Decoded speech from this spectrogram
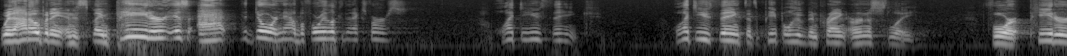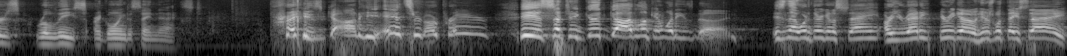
Without opening it and exclaim, Peter is at the door. Now, before we look at the next verse, what do you think? What do you think that the people who've been praying earnestly for Peter's release are going to say next? Praise God, he answered our prayer. He is such a good God. Look at what he's done. Isn't that what they're going to say? Are you ready? Here we go. Here's what they say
